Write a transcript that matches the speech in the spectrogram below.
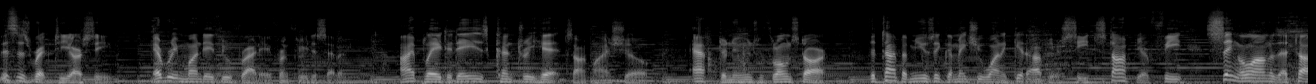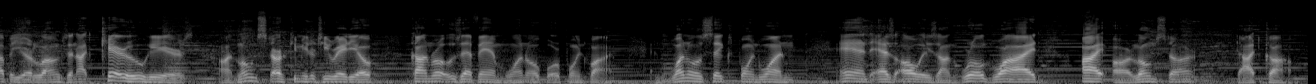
This is Rick TRC. Every Monday through Friday from 3 to 7, I play today's country hits on my show. Afternoons with Lone Star. The type of music that makes you want to get off your seat, stomp your feet, sing along at the top of your lungs, and not care who hears on Lone Star Community Radio, Conroe's FM 104.5 and 106.1, and as always on worldwide, irlonestar.com.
